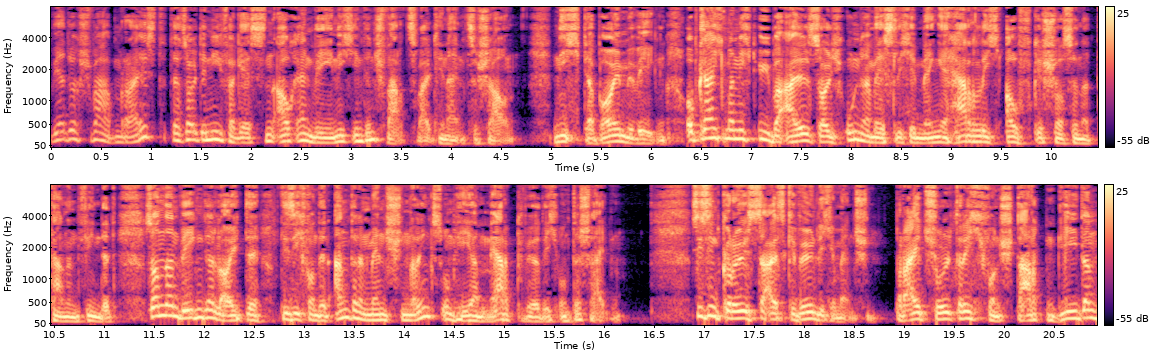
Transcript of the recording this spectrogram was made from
Wer durch Schwaben reist, der sollte nie vergessen, auch ein wenig in den Schwarzwald hineinzuschauen. Nicht der Bäume wegen, obgleich man nicht überall solch unermessliche Menge herrlich aufgeschossener Tannen findet, sondern wegen der Leute, die sich von den anderen Menschen ringsumher merkwürdig unterscheiden. Sie sind größer als gewöhnliche Menschen, breitschultrig, von starken Gliedern,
